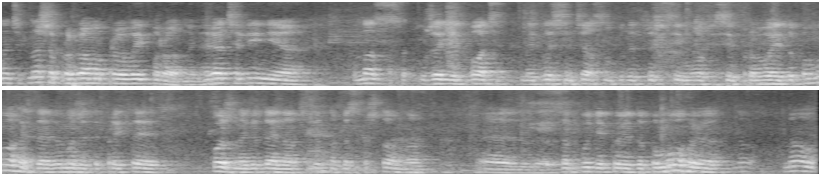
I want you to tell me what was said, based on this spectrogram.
Значить, наша програма правовий порадник. Гаряча лінія. У нас вже є 20, найближчим часом буде 37 офісів правової допомоги, де ви можете прийти кожна людина абсолютно безкоштовно е, за будь-якою допомогою. Ну,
